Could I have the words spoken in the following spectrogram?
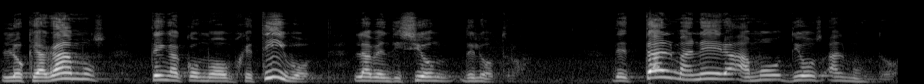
lo que hagamos tenga como objetivo la bendición del otro. De tal manera amó Dios al mundo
